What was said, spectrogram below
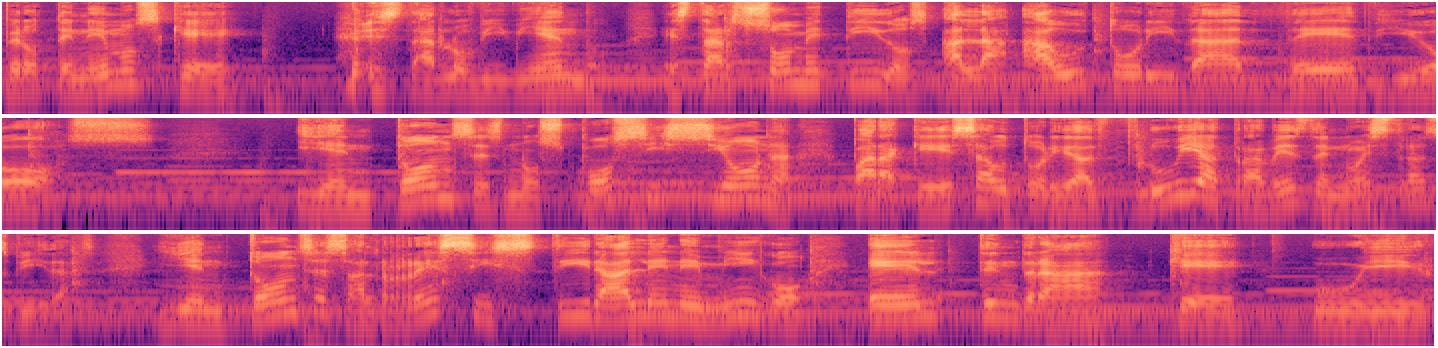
pero tenemos que estarlo viviendo, estar sometidos a la autoridad de Dios. Y entonces nos posiciona para que esa autoridad fluya a través de nuestras vidas. Y entonces al resistir al enemigo, Él tendrá que huir.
